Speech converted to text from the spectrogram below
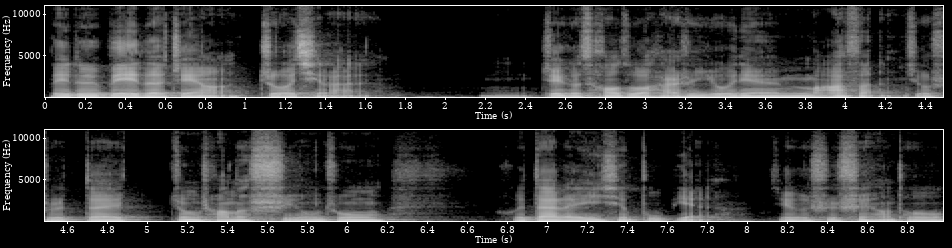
背对背的这样折起来。嗯这个操作还是有点麻烦，就是在正常的使用中会带来一些不便。这个是摄像头，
